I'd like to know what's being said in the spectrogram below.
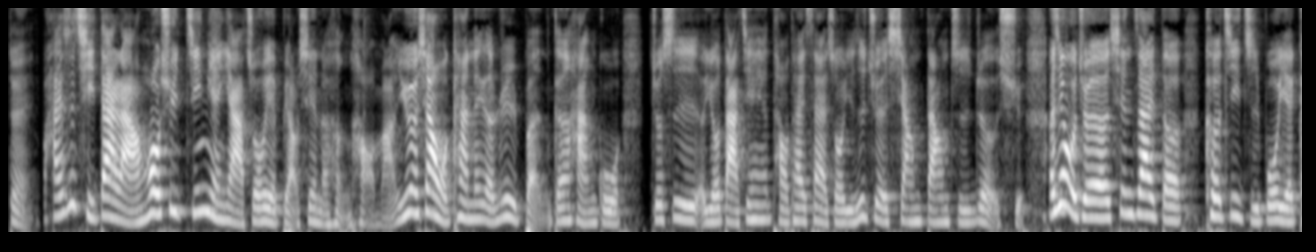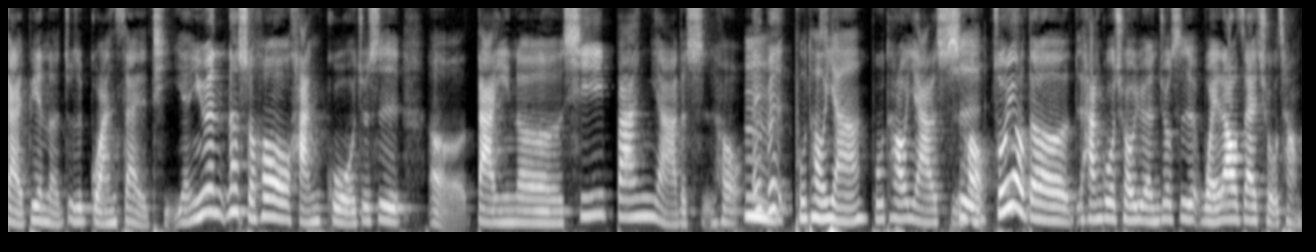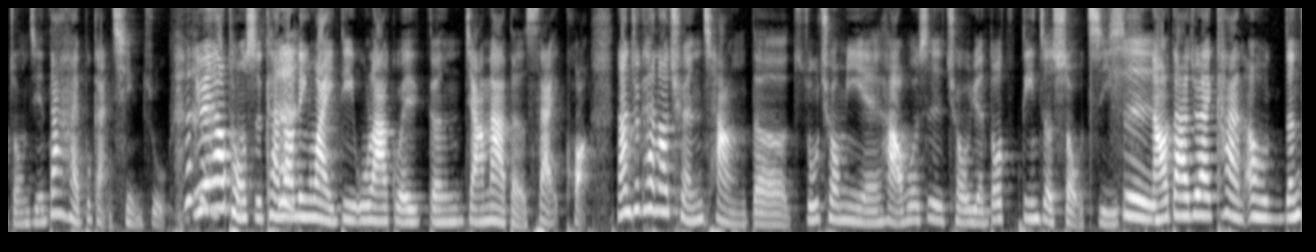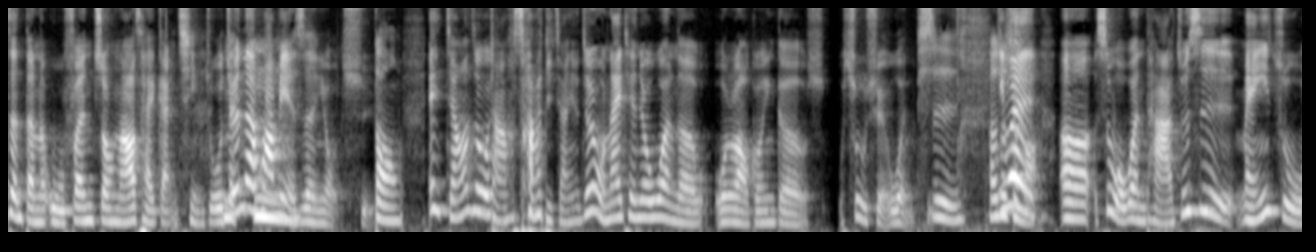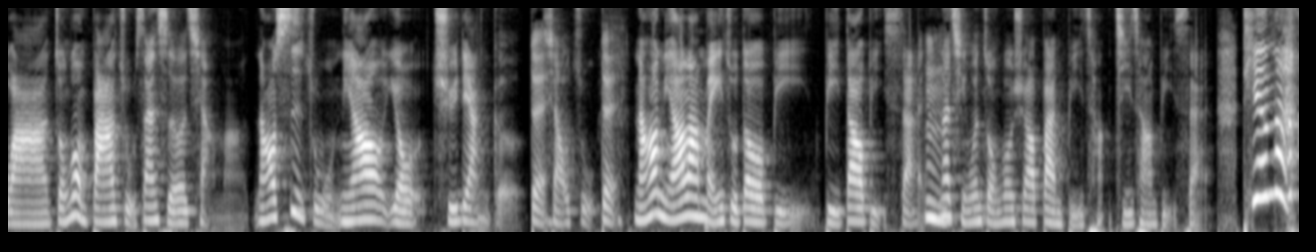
对，还是期待啦。后续今年亚洲也表现的很好嘛，因为像我看那个日本跟韩国，就是有打今天淘汰赛的时候，也是觉得相当之热血。而且我觉得现在的科技直播也改变了就是观赛的体验，因为那时候韩国就是呃打赢了西班牙的时候，哎，不是葡萄牙，葡萄牙的时候，所有的韩国球员就是围绕在球场中间，但还不敢庆祝，因为要同时看到另外一地乌拉圭。跟加纳的赛况，然后就看到全场的足球迷也好，或是球员都盯着手机，是，然后大家就在看哦，整整等了五分钟，然后才敢庆祝。我觉得那画面也是很有趣。懂？哎，讲到这，我想要插题讲一下，就是我那一天就问了我老公一个数学问题，是，因为呃，是我问他，就是每一组啊，总共八组，三十二强嘛，然后四组你要有取两个对小组，对，然后你要让每一组都有比。比到比赛，那请问总共需要办比场几场比赛？天哪！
